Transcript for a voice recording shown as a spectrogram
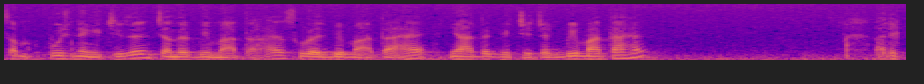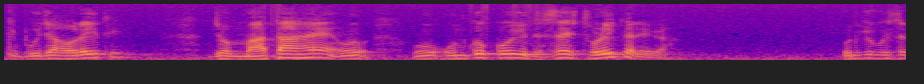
سب پوچھنے کی چیزیں، چندر بھی ماتا ہے، سورج بھی ماتا ہے، یہاں تک کہ چچک بھی ماتا ہے۔ ہر ایک کی پوجا ہو رہی تھی۔ جو ماتا ہیں ان کو کوئی ریسرچ تھوڑی کرے گا۔ ان کی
